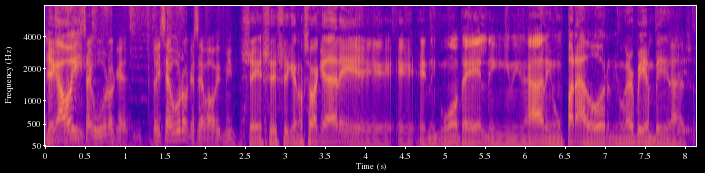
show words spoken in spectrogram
llega estoy hoy. Seguro que, estoy seguro que se va hoy mismo. Sí, sí, sí, que no se va a quedar eh, en ningún hotel, ni, ni nada, ni un parador, ni un Airbnb, ni nada de eso.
